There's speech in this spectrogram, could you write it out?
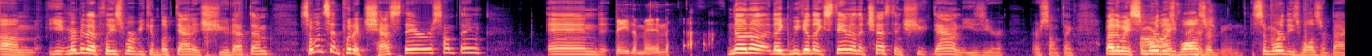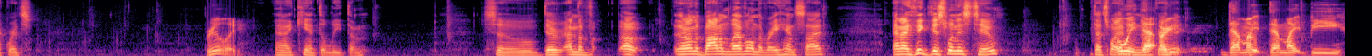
Um, you remember that place where we could look down and shoot at them? Someone said put a chest there or something. And Bait them in. no, no, like we could like stand on the chest and shoot down easier or something. By the way, some more of Oh, these I walls what are some more of these walls are backwards, Really? and I can't delete them. So they're on the oh they're on the bottom level on the right hand side, and I think this one is too. That's why I Oh wait, didn't that you, that might that might be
